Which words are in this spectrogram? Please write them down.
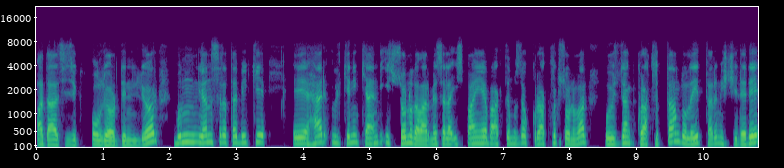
adaletsizlik oluyor deniliyor. Bunun yanı sıra tabii ki e, her ülkenin kendi iç sorunu da var. Mesela İspanya'ya baktığımızda kuraklık sorunu var. O yüzden kuraklıktan dolayı tarım işçileri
